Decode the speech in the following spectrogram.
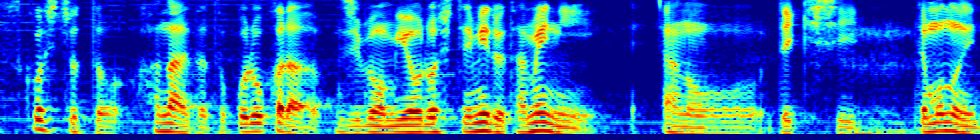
少しちょっと離れたところから自分を見下ろしてみるためにあの歴史ってものに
